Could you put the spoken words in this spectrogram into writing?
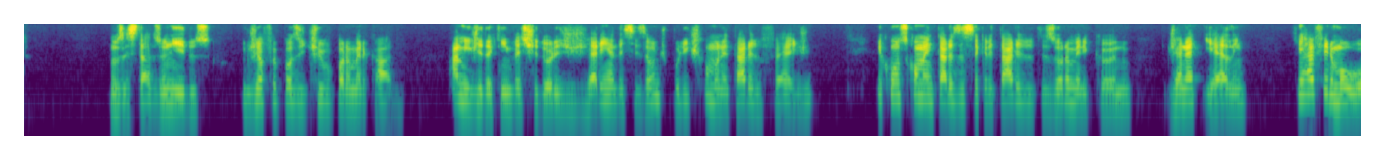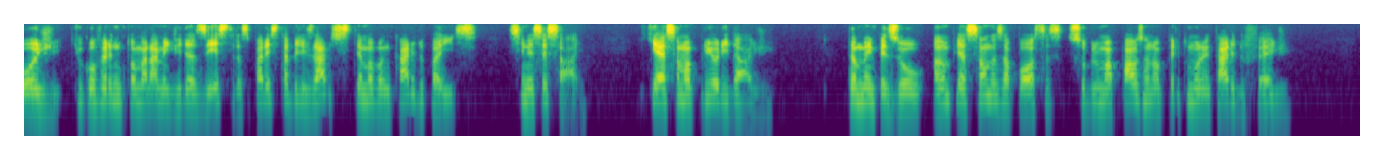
Nos Estados Unidos, o dia foi positivo para o mercado, à medida que investidores digerem a decisão de política monetária do Fed e com os comentários da secretária do Tesouro americano, Janet Yellen, que reafirmou hoje que o governo tomará medidas extras para estabilizar o sistema bancário do país, se necessário que essa é uma prioridade. Também pesou a ampliação das apostas sobre uma pausa no aperto monetário do Fed.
